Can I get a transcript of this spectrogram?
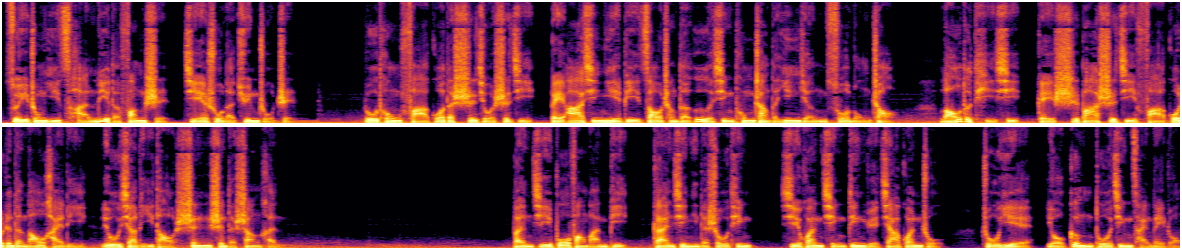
最终以惨烈的方式结束了君主制，如同法国的19世纪被阿西涅币造成的恶性通胀的阴影所笼罩。劳的体系给十八世纪法国人的脑海里留下了一道深深的伤痕。本集播放完毕，感谢您的收听，喜欢请订阅加关注，主页有更多精彩内容。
